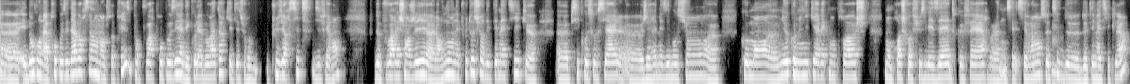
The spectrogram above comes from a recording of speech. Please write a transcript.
Euh, et donc, on a proposé d'abord ça en entreprise pour pouvoir proposer à des collaborateurs qui étaient sur plusieurs sites différents de pouvoir échanger. Alors, nous, on est plutôt sur des thématiques psychosociales, gérer mes émotions, comment mieux communiquer avec mon proche, mon proche refuse les aides, que faire Voilà, donc c'est vraiment ce type hmm. de, thématique-là.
